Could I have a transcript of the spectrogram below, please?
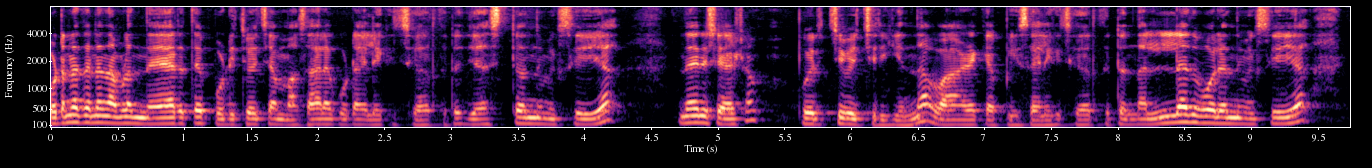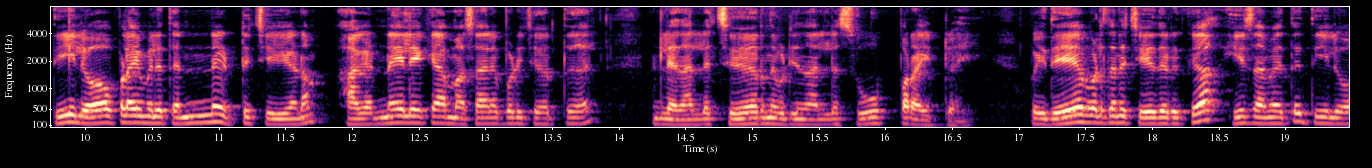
ഉടനെ തന്നെ നമ്മൾ നേരത്തെ പൊടിച്ച് വെച്ച മസാല കൂട്ടായിലേക്ക് ചേർത്തിട്ട് ജസ്റ്റ് ഒന്ന് മിക്സ് ചെയ്യുക. എന്നതിന് ശേഷം പൊരിച്ച് വെച്ചിരിക്കുന്ന വാഴയ്ക്ക പീസ് ചേർത്തിട്ട് നല്ലതുപോലെ ഒന്ന് മിക്സ് ചെയ്യുക. തീ ലോ ഫ്ലെയിമിൽ തന്നെ ഇട്ട് ചെയ്യണം. ആ എണ്ണയിലേക്ക് ആ മസാലപ്പൊടി ചേർത്താൽ കണ്ടില്ലേ നല്ല ചേർന്ന് പിടിച്ച് നല്ല സൂപ്പർ ഐറ്റമായി അപ്പോൾ ഇതേപോലെ തന്നെ ചെയ്തെടുക്കുക. ഈ സമയത്ത് തീ ലോ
